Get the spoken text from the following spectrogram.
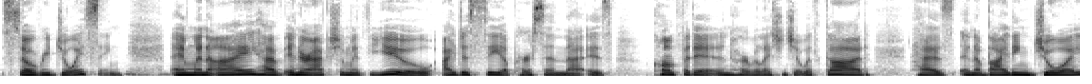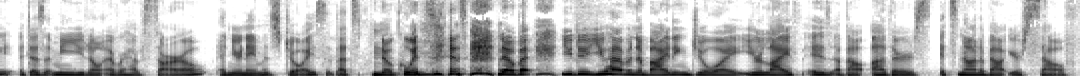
so rejoicing. Mm-hmm. And when I have interaction with you, I just see a person that is confident in her relationship with God has an abiding joy. It doesn't mean you don't ever have sorrow and your name is joy, so that's no coincidence. no, but you do you have an abiding joy. Your life is about others. It's not about yourself.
